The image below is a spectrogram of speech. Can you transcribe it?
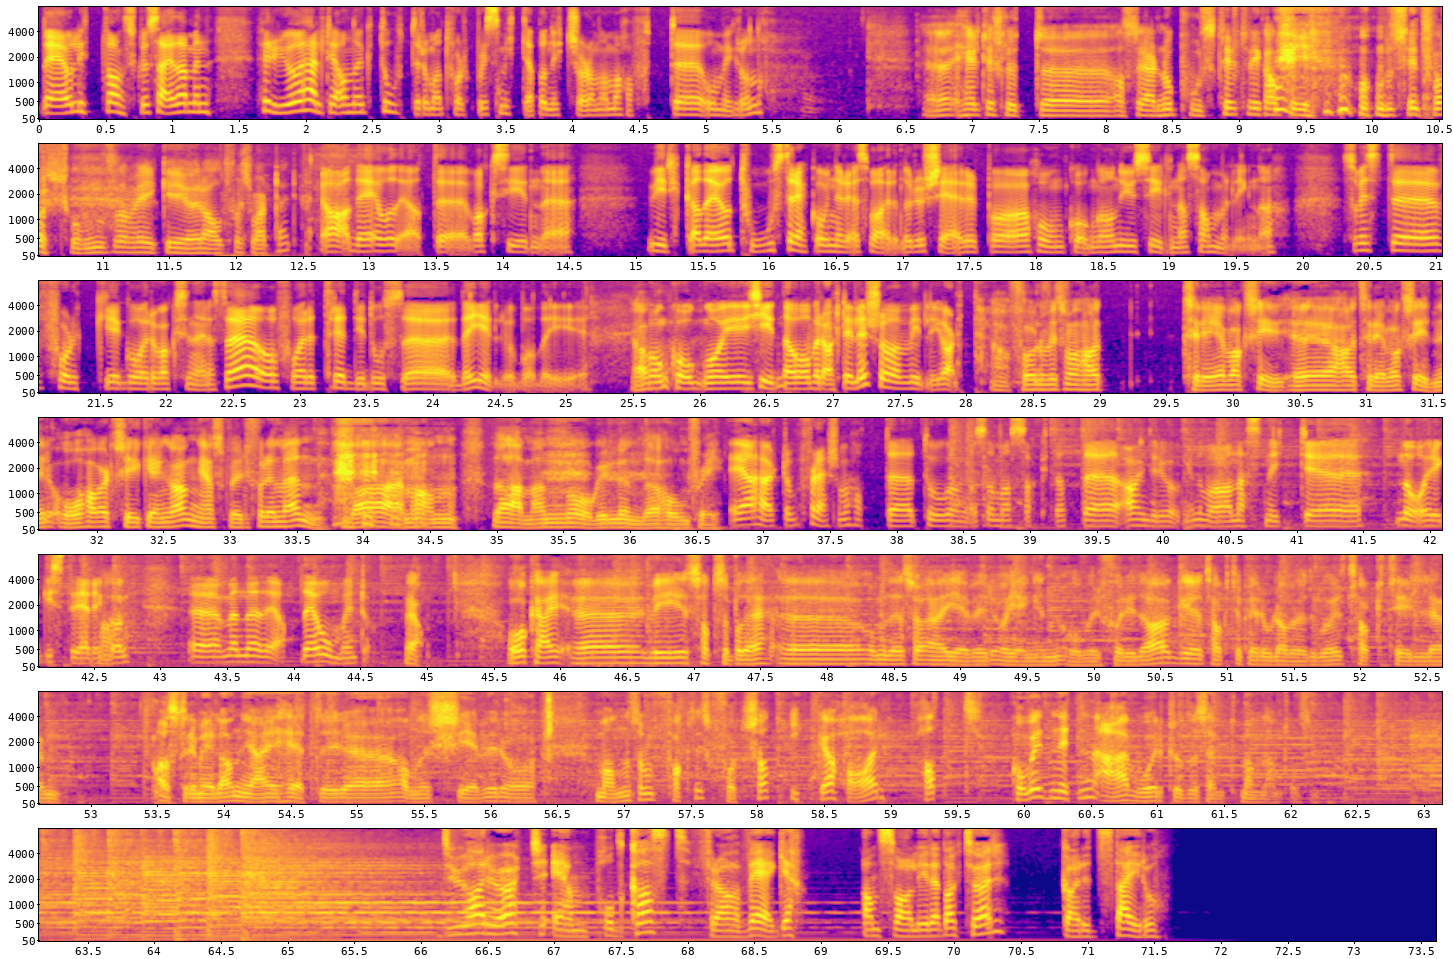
det er jo litt vanskelig å si, da, men hører jo hele tida anekdoter om at folk blir smitta på nytt, selv om de har hatt eh, omikron. da. Helt til slutt, altså er det noe positivt vi kan si om situasjonen, så vi ikke gjør altfor svart her? Ja, det er jo det at vaksine virka. Det jo to streker under det svaret når du ser på Hongkong og New Zealand sammenligna. Så hvis eh, folk går og vaksinerer seg og får et tredje dose, det gjelder jo både i ja. Hongkong og i Kina og overalt ellers, så vil det hjelpe. Ja, for hvis man har tre, vaksiner, uh, har tre vaksiner og har vært syk en gang, jeg spør for en venn, da er man, da er man noenlunde home free. Jeg har hørt om flere som har hatt det to ganger, som har sagt at uh, andre gangen var nesten ikke uh, noe å registrere engang. Ja. Men ja, det er omvendt òg. Ja. Ok, vi satser på det. og med det så er Giæver og gjengen over for i dag. Takk til Per Olav Ødegaard. Takk til Astrid Mæland. Jeg heter Anders Giæver, og mannen som faktisk fortsatt ikke har hatt covid-19, er vår produsent Magne Antonsen. Du har hørt en podkast fra VG. Ansvarlig redaktør, Gard Steiro.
